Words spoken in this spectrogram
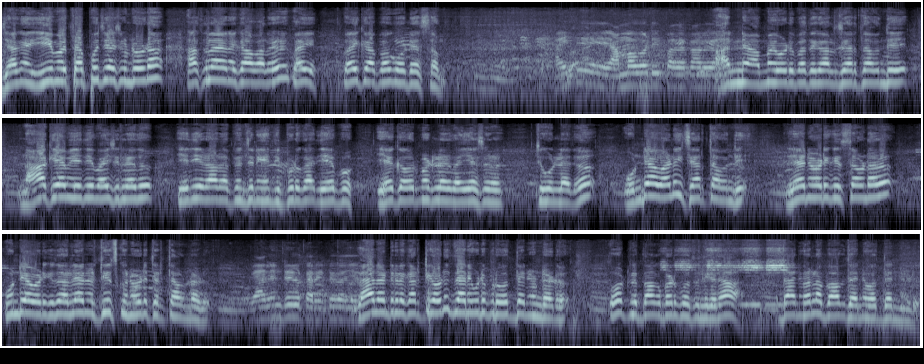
జగన్ ఈమె తప్పు చేసి కూడా అసలు ఆయన కావాలని వై వైకాపాకు ఓటేస్తాం అయితే అమ్మ ఒడి పథకాలు కానీ అన్ని అమ్మాయి ఒడి పథకాలు చేరుతా ఉంది. నాకేమి ఇది వయసు లేదు. ఇది రాలే పింఛన్ ఇది ఇప్పుడు కాదు. ఏ ఏ గవర్నమెంట్ లేదు వైఎస్ చూడలేదు. ఉండేవాడికి చేరుతా ఉంది. లేనివాడికి ఇస్తూ ఉన్నారు ఉండేవాడికి ఇస్తా- లేని తీసుకునేవాడు తిడతా ఉన్నాడు. వ్యాలంటీర్లు కరెక్ట్గా ఉండి దాన్ని కూడా ఇప్పుడు వద్దని ఉన్నాడు ఓట్లు బాగా పడిపోతుంది కదా. దానివల్ల బాబు దాన్ని వద్దన్నాడు.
